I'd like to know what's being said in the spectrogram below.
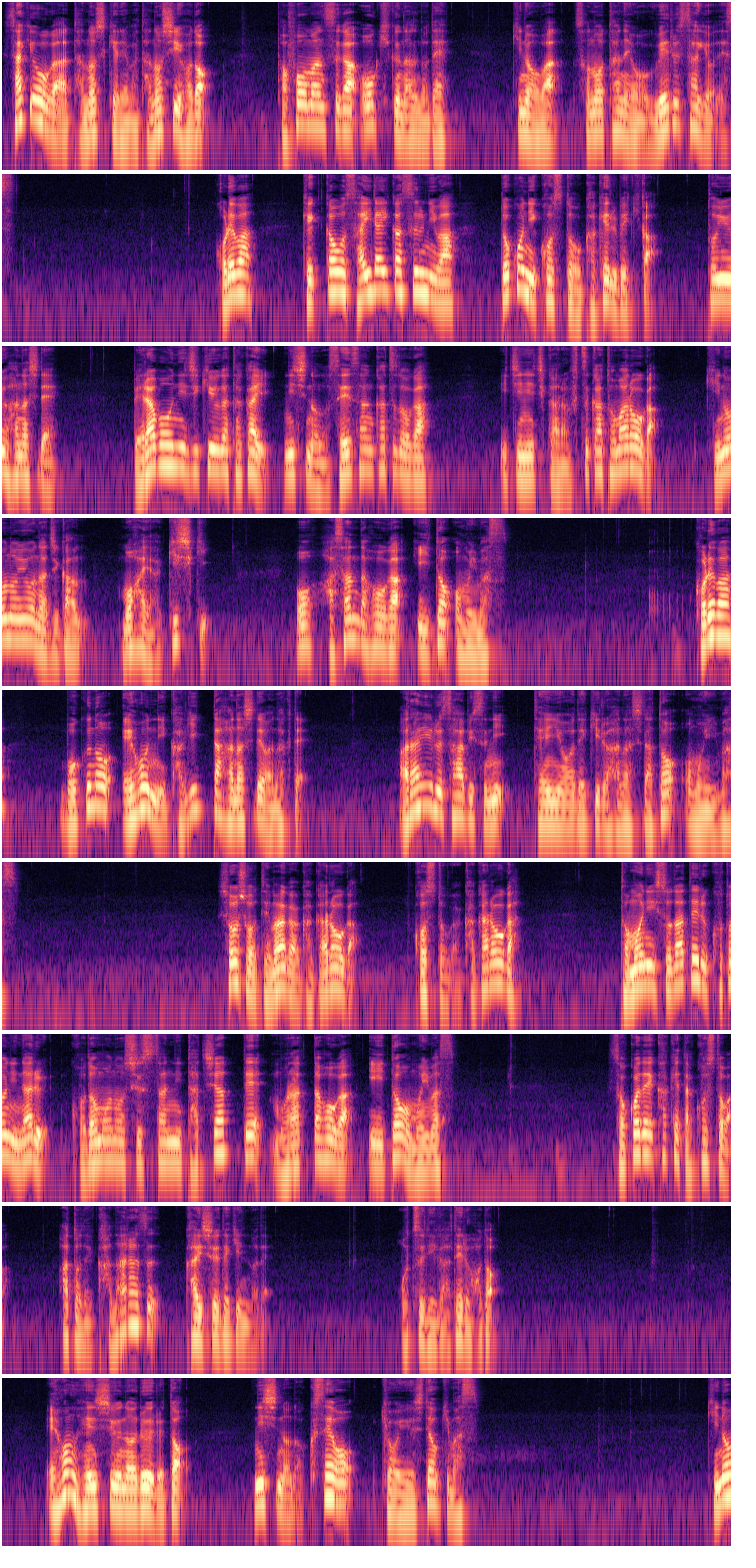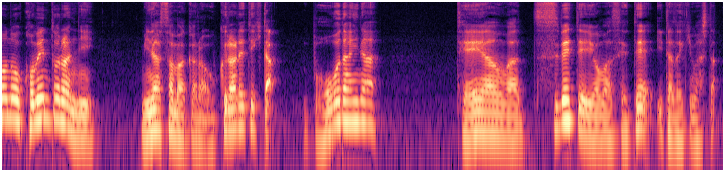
作業が楽しければ楽しいほどパフォーマンスが大きくなるので昨日はその種を植える作業です。これは結果を最大化するにはどこにコストをかけるべきかという話でべらぼうに時給が高い西野の生産活動が1日から2日止まろうが昨日のような時間もはや儀式を挟んだ方がいいと思います。これは僕の絵本に限った話ではなくてあらゆるサービスに転用できる話だと思います。少々手間がかかろうがコストがかかろうが共に育てることになる子供の出産に立ち会ってもらった方がいいと思います。そこでかけたコストは後で必ず回収できるのでお釣りが出るほど。絵本編集のルールと西野の癖を共有しておきます。昨日のコメント欄に皆様から送られてきた膨大な提案は全て読ませていただきました。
